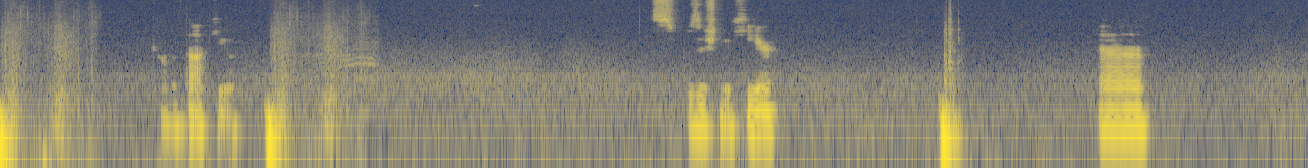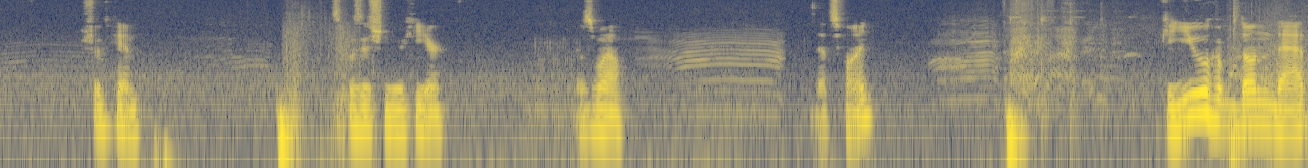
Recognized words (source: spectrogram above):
Can't attack you. Let's position you here. Uh, shoot him. Position you here as well. That's fine. Okay, you have done that.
